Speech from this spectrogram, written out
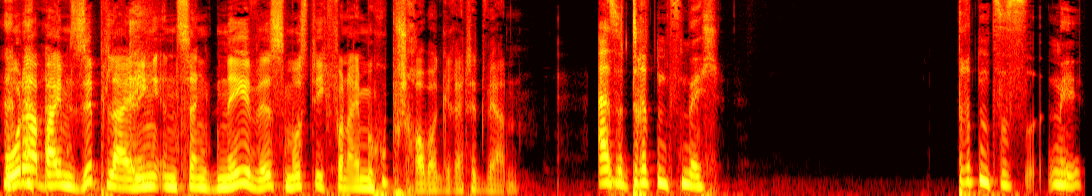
Oder beim Ziplining in St. Nevis musste ich von einem Hubschrauber gerettet werden. Also drittens nicht. Drittens ist, nee.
